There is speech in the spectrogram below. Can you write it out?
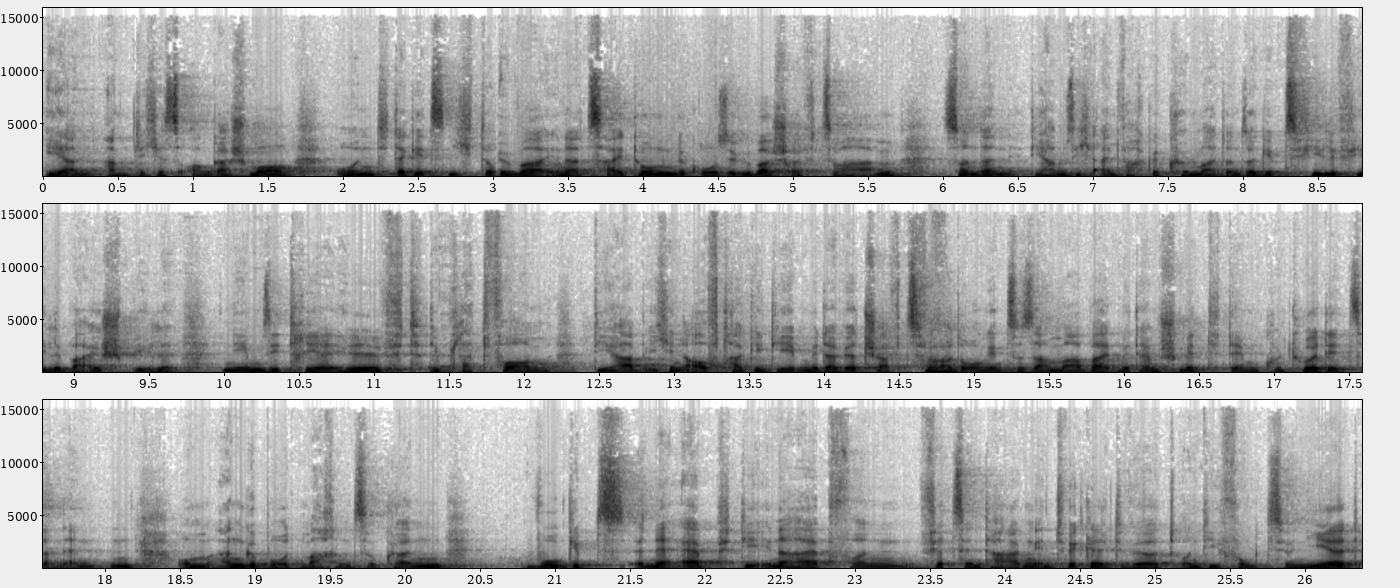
ehrenamtliches Engagement. Und da geht es nicht darüber, in der Zeitung eine große Überschrift zu haben, sondern die haben sich einfach gekümmert. Und so gibt es viele, viele Beispiele. Nehmen Sie Trier hilft, die Plattform, die habe ich in Auftrag gegeben mit der Wirtschaftsförderung in Zusammenarbeit mit Herrn Schmidt, dem Kulturdezernenten, um Angebot machen zu können wo gibt es eine App, die innerhalb von 14 Tagen entwickelt wird und die funktioniert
